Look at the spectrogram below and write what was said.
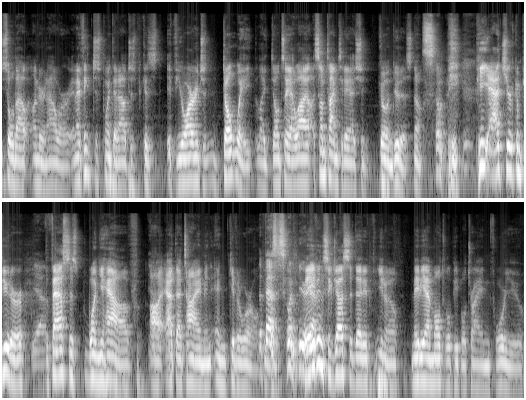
sold out under an hour. And I think just point that out just because if you are interested, don't wait. Like, don't say, "Well, sometime today I should go and do this." No, Some- be, be at your computer, Yeah. the fastest one you have uh, at that time, and, and give it a whirl. the fastest one you They have. even suggested that if you know maybe have multiple people trying for you,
